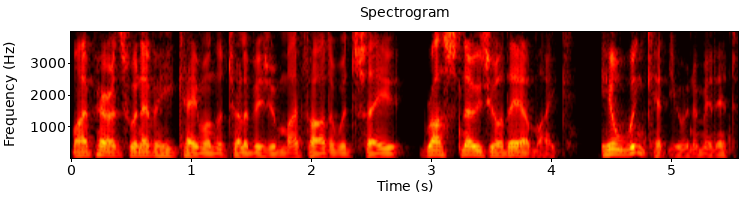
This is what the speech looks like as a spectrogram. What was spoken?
my parents, whenever he came on the television, my father would say, Russ knows you're there, Mike. He'll wink at you in a minute.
